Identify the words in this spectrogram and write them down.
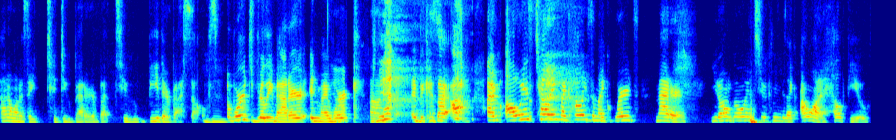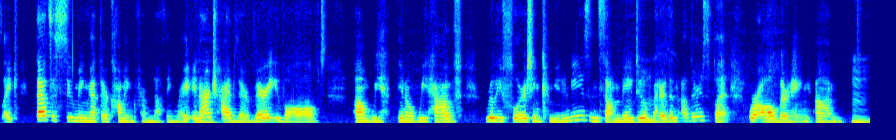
I don't want to say to do better, but to be their best selves. Mm-hmm. Words really matter in my work, um, yeah. and because I, I I'm always telling my colleagues, I'm like, words matter. You don't go into a community like I want to help you. Like that's assuming that they're coming from nothing, right? In our tribes, they're very evolved um, we you know we have really flourishing communities and some may mm-hmm. do better than others but we're all learning um, mm.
